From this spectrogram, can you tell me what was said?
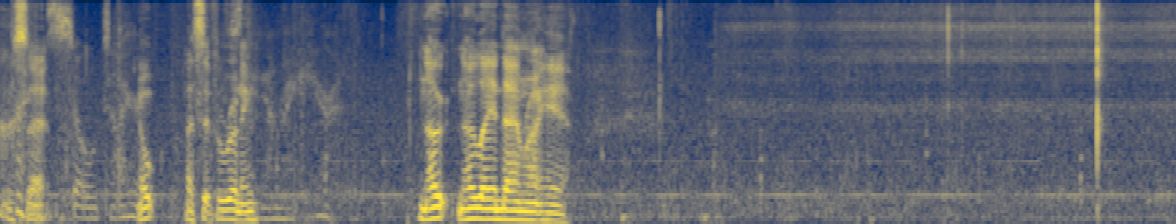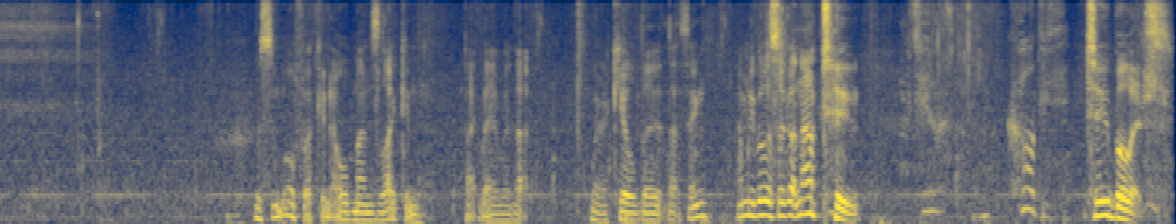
What's I'm so tired. Nope, that's it for running. right. No, no laying down right here. There's some more fucking old man's lichen back there where that where I killed the, that thing. How many bullets I got now? Two. Cold. Two bullets.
